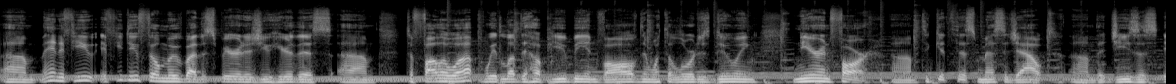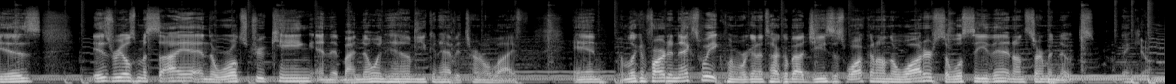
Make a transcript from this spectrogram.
um, man, if you if you do feel moved by the Spirit as you hear this, um, to follow up. We'd love to help you be involved in what the Lord is doing near and far um, to get this message out um, that Jesus is Israel's Messiah and the world's true King, and that by knowing Him, you can have eternal life. And I'm looking forward to next week when we're going to talk about Jesus walking on the water. So we'll see you then on Sermon Notes. Thank you.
